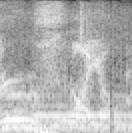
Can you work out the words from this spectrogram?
やるしかや。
